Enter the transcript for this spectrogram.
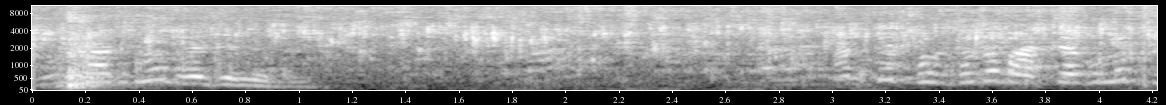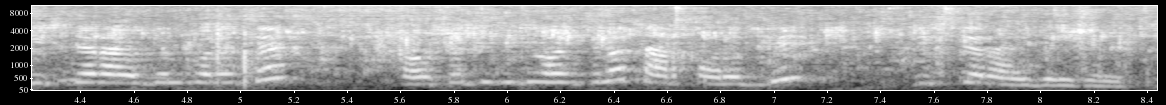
রুই মাছগুলো ভেজে নেব। আজকে ছোটো ছোটো বাচ্চাগুলো ফিস্টের আয়োজন করেছে। সরস্বতী পুজো হয়েছিল তারপরের দিন ফিস্টের আয়োজন করেছে।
